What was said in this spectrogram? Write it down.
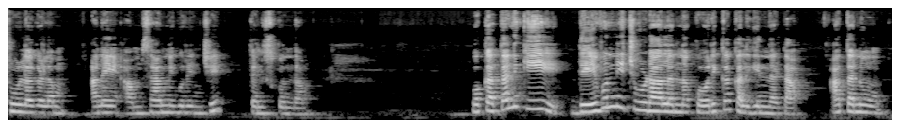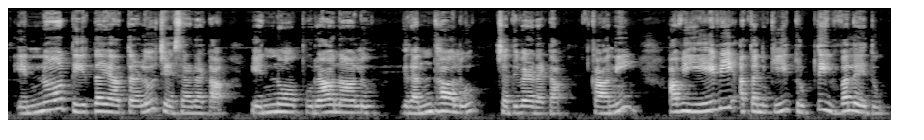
చూడగలం అనే అంశాన్ని గురించి తెలుసుకుందాం ఒకతనికి దేవుణ్ణి చూడాలన్న కోరిక కలిగిందట. అతను ఎన్నో తీర్థయాత్రలు చేశాడట. ఎన్నో పురాణాలు గ్రంథాలు చదివాడట. కానీ అవి ఏవి అతనికి తృప్తి ఇవ్వలేదు.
